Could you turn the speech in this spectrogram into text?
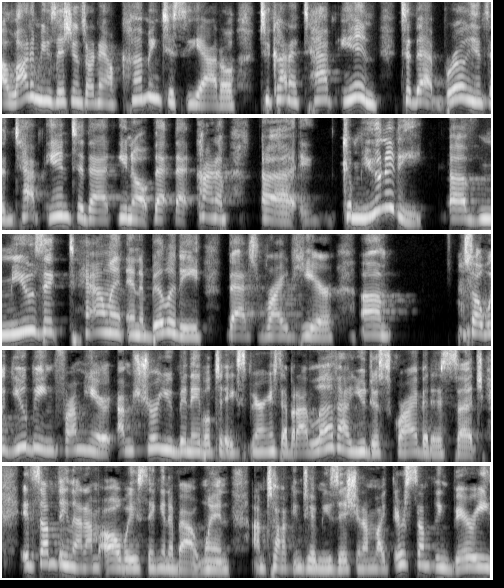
a lot of musicians are now coming to Seattle to kind of tap in to that brilliance and tap into that, you know, that, that kind of, uh, community of music talent and ability that's right here. Um, so with you being from here i'm sure you've been able to experience that but i love how you describe it as such. It's something that i'm always thinking about when i'm talking to a musician. I'm like there's something very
